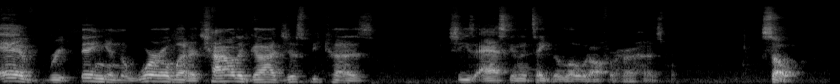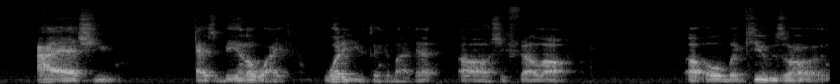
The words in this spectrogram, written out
everything in the world but a child of God just because she's asking to take the load off of her husband. So I ask you, as being a wife, what do you think about that? Oh, she fell off. Uh oh, but Q's on.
